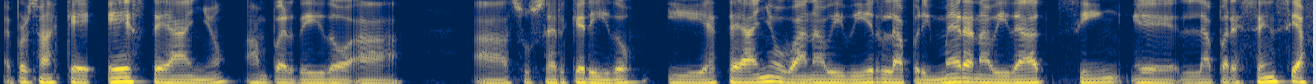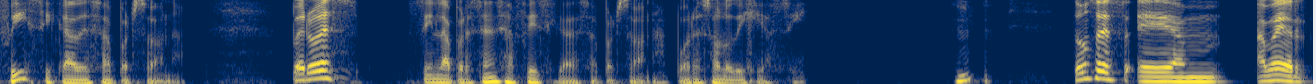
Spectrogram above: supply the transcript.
Hay personas que este año han perdido a, su ser querido y este año van a vivir la primera Navidad sin eh, la presencia física de esa persona. Pero es sin la presencia física de esa persona. Por eso lo dije así. ¿Mm? Entonces, em, a ver,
